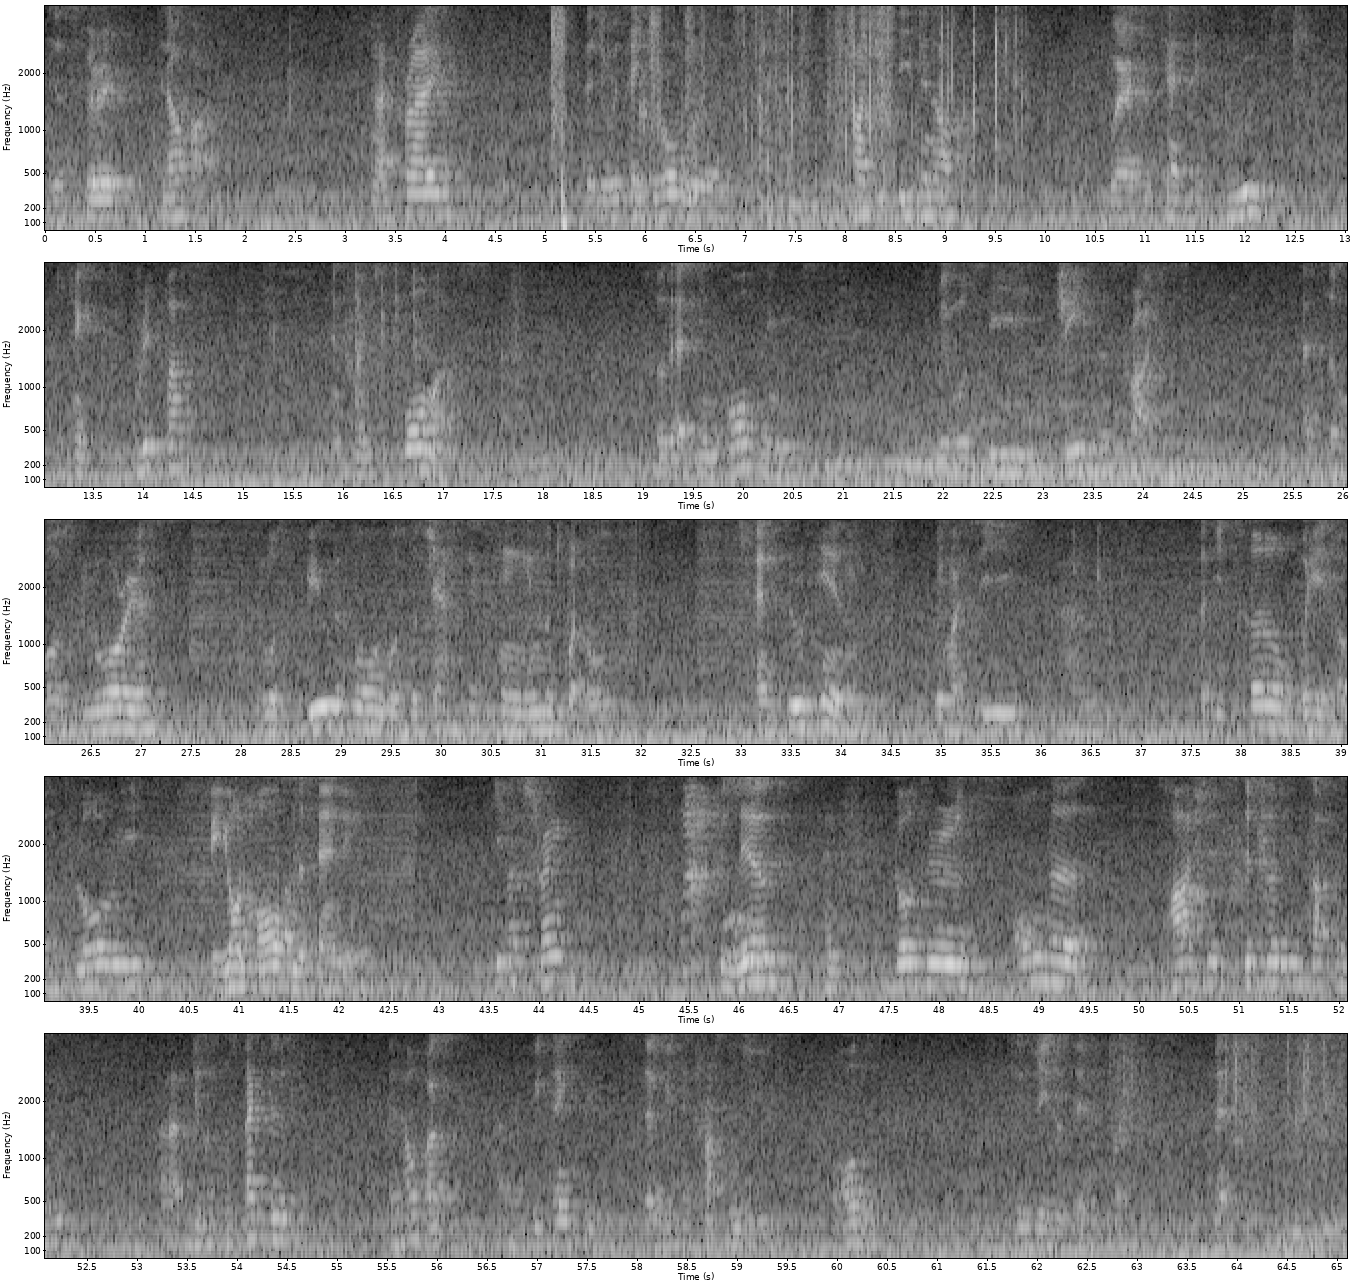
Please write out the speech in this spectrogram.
and your spirit in our hearts. And I pray that you would take your word and plant it deep in our hearts, where it can take root, it can grip us and transform us, so that in all things we will see Jesus Christ as the most glorious, the most beautiful, most majestic King in the world. And through him, we might see um, the eternal weight of glory beyond all understanding. Give us strength to live and go through all the hardships, difficulties, sufferings. Uh, give us perspective and help us. Uh, we thank you that we can trust in you for all those things. In Jesus' name we pray. Amen.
